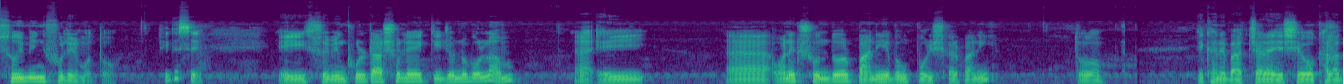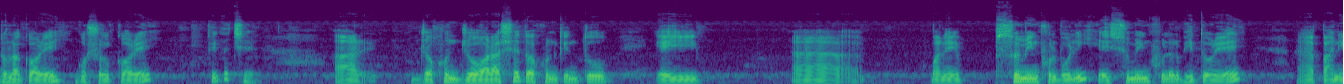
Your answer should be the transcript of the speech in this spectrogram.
সুইমিং পুলের মতো, ঠিক আছে? এই সুইমিং পুলটা আসলে কী জন্য বললাম? এই অনেক সুন্দর পানি এবং পরিষ্কার পানি। তো এখানে বাচ্চারা এসেও খেলাধুলা করে, গোসল করে, ঠিক আছে? আর যখন জোয়ার আসে তখন কিন্তু এই মানে সুইমিং পুল বলি, এই সুইমিং পুলের ভিতরে পানি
